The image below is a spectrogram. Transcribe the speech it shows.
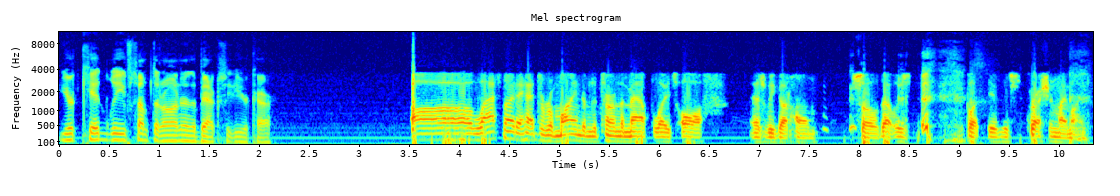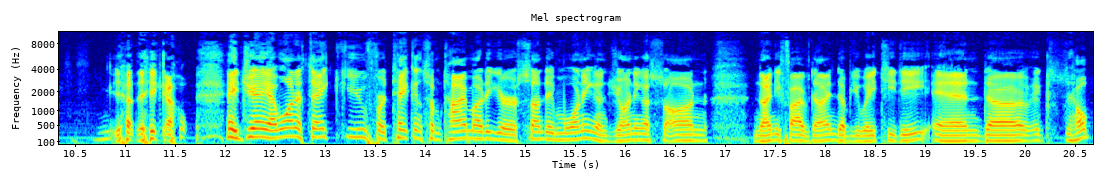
your kid leave something on in the backseat of your car? Uh, last night I had to remind him to turn the map lights off as we got home. So that was, but it was fresh in my mind. Yeah, there you go. Hey, Jay, I want to thank you for taking some time out of your Sunday morning and joining us on 95.9 WATD and uh, help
